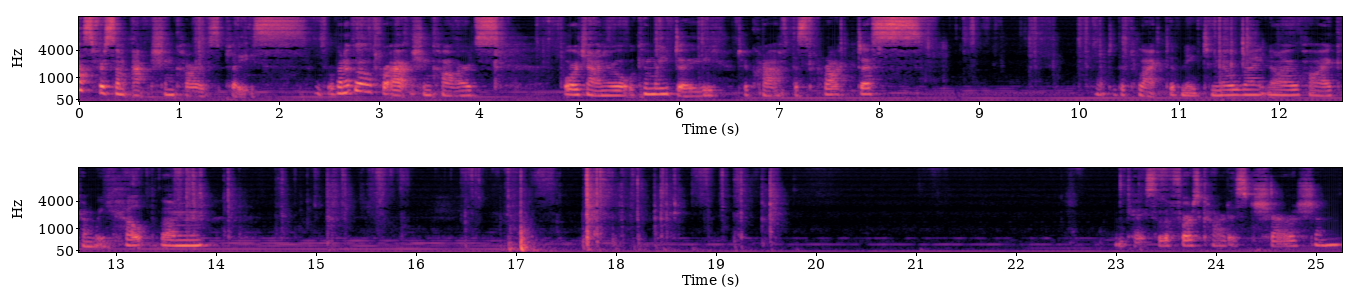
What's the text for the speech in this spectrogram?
ask for some action cards, please. So we're going to go for action cards for January. What can we do to craft this practice? What do the collective need to know right now? How can we help them? Okay, so the first card is cherishing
